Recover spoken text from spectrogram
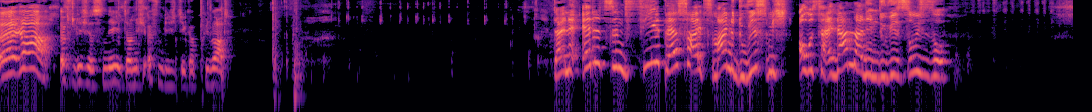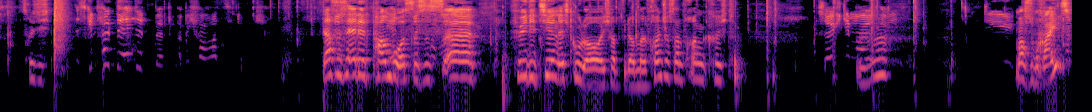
Äh, ja. Öffentliches. Nee, doch nicht öffentlich, Digga. Privat. Deine Edits sind viel besser als meine. Du wirst mich auseinandernehmen. Du wirst sowieso. Das ist richtig. Es gibt halt eine Edit-Map, aber ich verrate sie nicht. Das ist Edit Pambos. Das ist, äh, für Editieren echt gut. Oh, ich habe wieder mal Freundschaftsanfragen gekriegt. Soll ich dir mal Mhm. die Machst du bereit?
